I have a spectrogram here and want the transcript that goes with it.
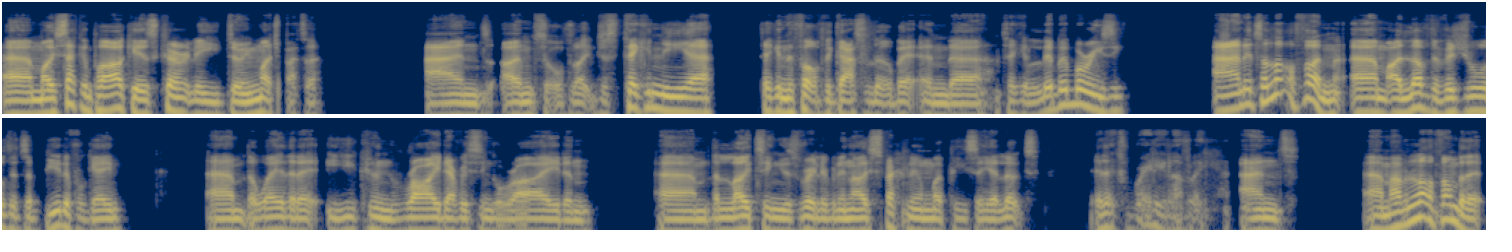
uh, my second park is currently doing much better, and I'm sort of like just taking the uh, taking the foot off the gas a little bit and uh, taking a little bit more easy. And it's a lot of fun. Um, I love the visuals. It's a beautiful game. Um, the way that it, you can ride every single ride and um, the lighting is really really nice, especially on my PC. It looks it looks really lovely, and I'm having a lot of fun with it.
